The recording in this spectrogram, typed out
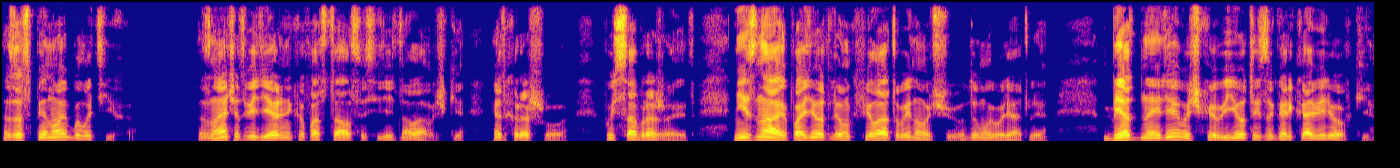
За спиной было тихо. Значит, Ведерников остался сидеть на лавочке. Это хорошо. Пусть соображает. Не знаю, пойдет ли он к Филатовой ночью. Думаю, вряд ли. Бедная девочка вьет из-за горька веревки.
